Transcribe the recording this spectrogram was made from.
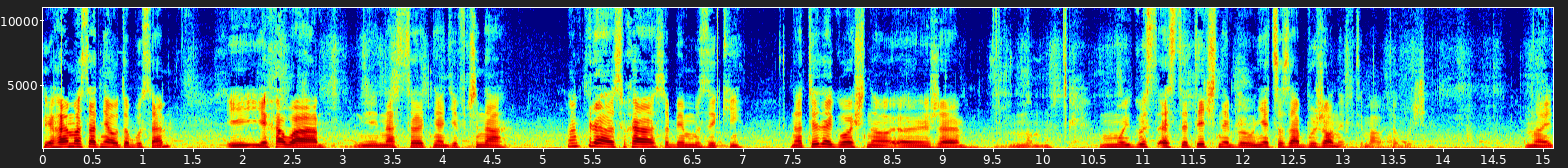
Jechałem ostatnio autobusem i jechała nastoletnia dziewczyna, no, która słuchała sobie muzyki na tyle głośno, y, że no, mój gust estetyczny był nieco zaburzony w tym autobusie. No i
